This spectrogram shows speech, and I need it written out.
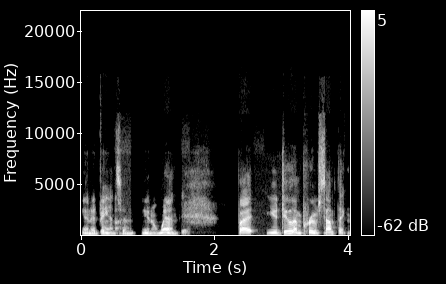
and advance and you know win." Yeah. But you do improve something,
